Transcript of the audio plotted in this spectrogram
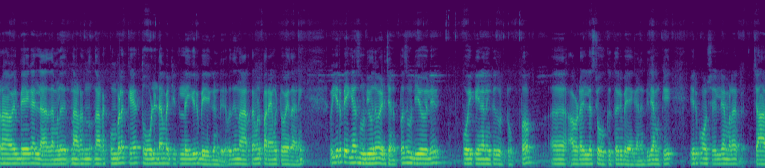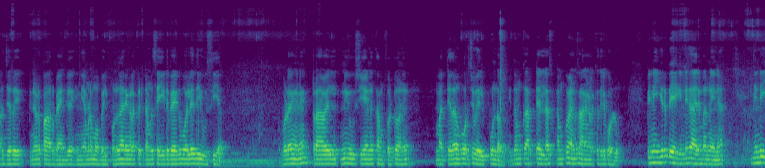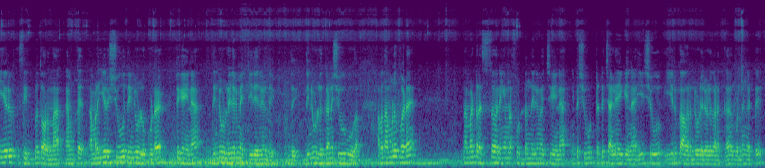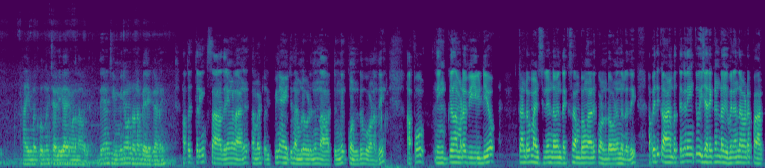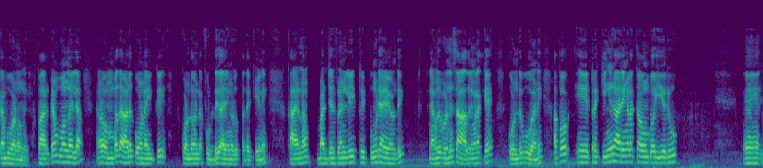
ട്രാവൽ ബാഗ് അല്ലാതെ നമ്മൾ നടന്ന് നടക്കുമ്പോഴൊക്കെ തോളിടാൻ പറ്റിയിട്ടുള്ള ഈ ഒരു ബാഗ് ഉണ്ട്. അപ്പോൾ ഇത് നേരത്തെ നമ്മൾ പറയാൻ വിട്ടുപോയതാണ്. അപ്പോൾ ഈ ഒരു ബാഗ് ഞാൻ സ്റ്റുഡിയോന്ന് മേടിച്ചാണ് ഇപ്പോൾ സ്റ്റുഡിയോയിൽ പോയി കഴിഞ്ഞാൽ നിങ്ങൾക്ക് കിട്ടും. ഇപ്പോൾ അവിടെ ഉള്ള സ്റ്റോക്കത്തെ ഒരു ബാഗാണ് ഇതിൽ നമുക്ക് ഈ ഒരു പോർഷനിൽ നമ്മളെ ചാർജർ പിന്നെ നമ്മുടെ പവർ ബാങ്ക് ഇനി നമ്മുടെ മൊബൈൽ ഫോൺ കാര്യങ്ങളൊക്കെ ഇട്ടിട്ട് നമ്മൾ സൈഡ് ബാഗ് പോലെ ഇത് യൂസ് ചെയ്യാം. ഇവിടെ ഇങ്ങനെ ട്രാവലിന് യൂസ് ചെയ്യാൻ കംഫർട്ടുമാണ് മറ്റേതാകുമ്പോൾ കുറച്ച് വലിപ്പം ഉണ്ടാവും. ഇത് നമുക്ക് കറക്റ്റ് എല്ലാ നമുക്ക് വേണ്ട സാധനങ്ങളൊക്കെ ഇതിൽ കൊള്ളും. പിന്നെ ഈ ഒരു ബാഗിന്റെ കാര്യം പറഞ്ഞു കഴിഞ്ഞാൽ ഇതിന്റെ ഈ ഒരു സിബ് തുറന്നാൽ നമുക്ക് നമ്മൾ ഈ ഒരു ഷൂ ഇതിന്റെ ഉള്ളിൽ കൂടെ ഇട്ട് കഴിഞ്ഞാൽ ഇതിന്റെ ഉള്ളിൽ ഒരു മെറ്റീരിയൽ ഉണ്ട്. ഇത് ഇതിന്റെ ഉള്ളിലേക്കാണ് ഷൂ പോവുക. അപ്പോൾ നമ്മൾ ഇവിടെ നമ്മുടെ ഡ്രസ്സോ അല്ലെങ്കിൽ നമ്മുടെ ഫുഡ് എന്തെങ്കിലും വെച്ച് കഴിഞ്ഞാൽ ഇപ്പൊ ഷൂ ഇട്ടിട്ട് ചളി ആയി കഴിഞ്ഞാൽ ഈ ഷൂ ഈ ഒരു കവറിന്റെ ഉള്ളിലുള്ള കിടക്കുക ഇവിടുന്ന് ഇങ്ങോട്ട് ഹൈമക്കൊന്നും ചളി കാര്യങ്ങളൊന്നും ആവില്ല ഇത് ഞാൻ ജിമ്മിന് കൊണ്ടുപോകുന്ന ബാഗാണ് അപ്പൊ ഇത്രയും സാധനങ്ങളാണ് നമ്മൾ ട്രിപ്പിനായിട്ട് നമ്മൾ ഇവിടുന്ന് നാട്ടിൽ നിന്ന് കൊണ്ടുപോകുന്നത് അപ്പോൾ നിങ്ങൾക്ക് നമ്മുടെ വീഡിയോ കണ്ടപ്പോൾ മനസ്സിലുണ്ടാവും എന്തൊക്കെ സംഭവങ്ങളാണ് കൊണ്ടുപോകണം എന്നുള്ളത്. അപ്പൊ ഇത് കാണുമ്പോൾ തന്നെ നിങ്ങൾക്ക് വിചാരിക്കുന്നുണ്ടാവും ഇവനെന്താ അവിടെ പാർക്കാൻ പോകണമെന്ന് പാർക്കാൻ പോകുന്നതല്ല ഞങ്ങൾ ഒമ്പത് ആൾ പോണേക്ക് കൊണ്ടുപോകേണ്ട ഫുഡ് കാര്യങ്ങളും അതൊക്കെയാണ്. കാരണം ബഡ്ജറ്റ് ഫ്രണ്ട്ലി ട്രിപ്പും കൂടി ആയതുകൊണ്ട് ഞങ്ങൾ ഇവിടുന്ന് സാധനങ്ങളൊക്കെ കൊണ്ടുപോവാണ്. അപ്പോൾ ട്രെക്കിങ് കാര്യങ്ങളൊക്കെ ആകുമ്പോൾ ഈ ഒരു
